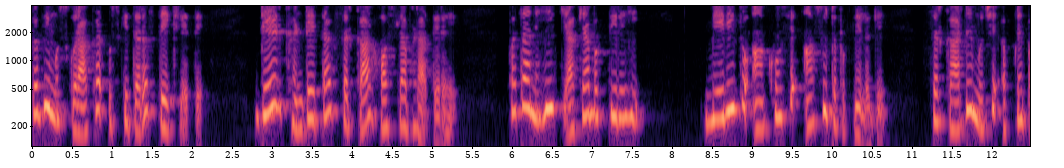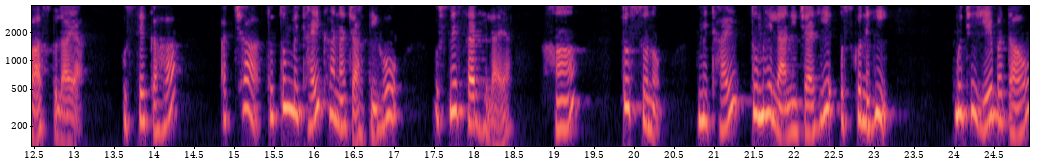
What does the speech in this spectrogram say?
कभी मुस्कुराकर उसकी तरफ़ देख लेते। डेढ़ घंटे तक सरकार हौसला बढ़ाते रहे। पता नहीं क्या क्या बकती रही। मेरी तो आँखों से आँसू टपकने लगे। सरकार ने मुझे अपने पास बुलाया। उससे कहा अच्छा तो तुम मिठाई खाना चाहती हो? उसने सर हिलाया हाँ तो सुनो मिठाई तुम्हें लानी चाहिए, उसको नहीं। मुझे ये बताओ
